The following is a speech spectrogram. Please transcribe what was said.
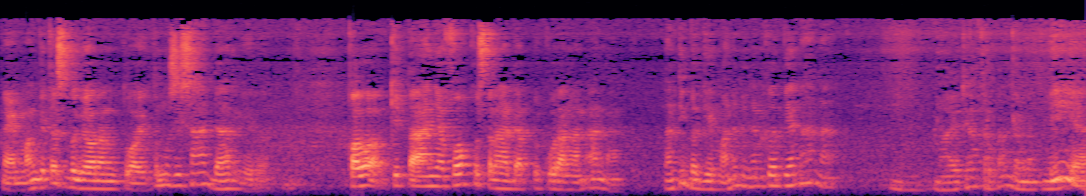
memang kita sebagai orang tua itu mesti sadar gitu. Kalau kita hanya fokus terhadap kekurangan anak, nanti bagaimana dengan kelebihan anak? Nah itu yang terpendam nantinya. Iya,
